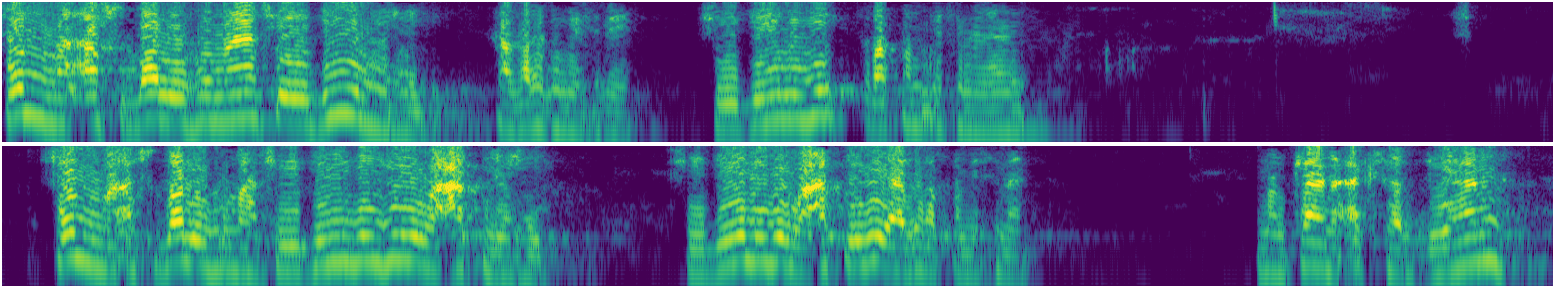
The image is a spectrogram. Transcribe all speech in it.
ثم أفضلهما في دينه. هذا رقم اثنين. في دينه رقم اثنان. ثم أفضلهما في دينه وعقله. في دينه وعقله هذا رقم اثنان. من كان أكثر ديانة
